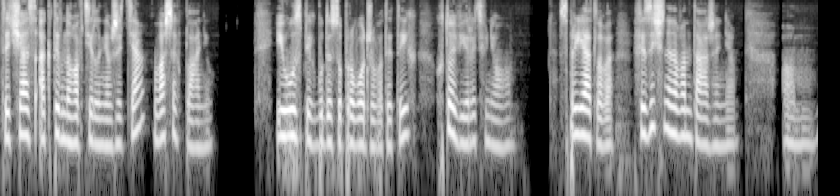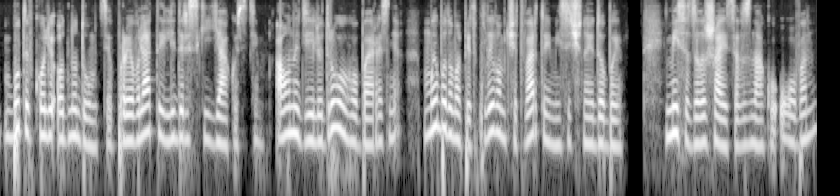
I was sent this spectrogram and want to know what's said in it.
Це час активного втілення в життя ваших планів. І успіх буде супроводжувати тих, хто вірить в нього. Сприятливе фізичне навантаження, ем, бути в колі однодумців, проявляти лідерські якості. А у неділю, 2 березня, ми будемо під впливом четвертої місячної доби. Місяць залишається в знаку Овен,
